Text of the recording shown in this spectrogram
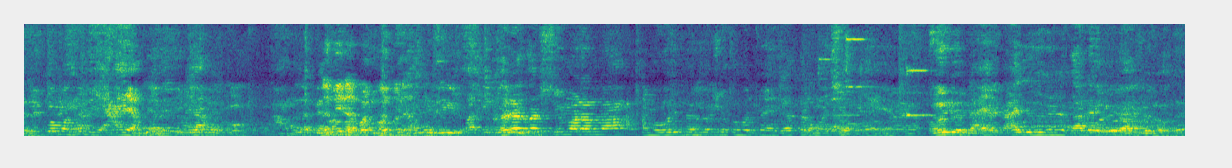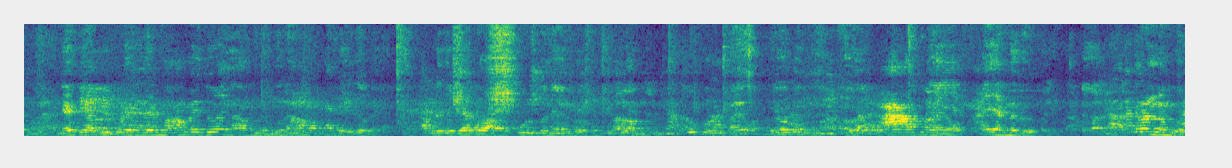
નથી, અહીંયા. નદીના પટમાં ખરેખર સીમાડાના તમે original નકશો તમારી પાસે રેકર્ડમાં છે. જોયું એટલે અહીંયા કાયદેસર ગાડા જોડે આપેલો છે. ત્યાંથી આપી પડે અંદરમાં આમે જોવે ને આમ નદીના આમાં કાંઠે જોવે. આપણે જે બેઠો અહીંયા પુલ બનાવેલો છે પીપળા નદીનો. બરોબર? હવે આ આપણે અહીંયા અહીંયા આ ત્રણ નંબર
